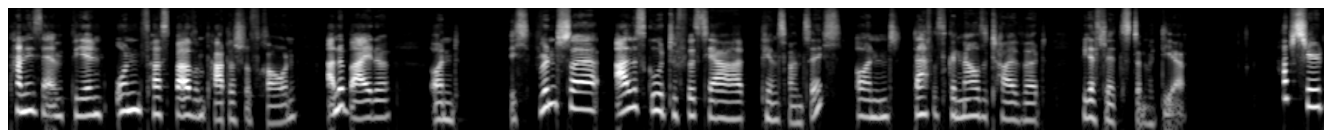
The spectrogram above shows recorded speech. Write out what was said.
Kann ich sehr empfehlen. Unfassbar sympathische Frauen. Alle beide. Und ich wünsche alles Gute fürs Jahr 24 und dass es genauso toll wird wie das letzte mit dir. Hab's schön.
